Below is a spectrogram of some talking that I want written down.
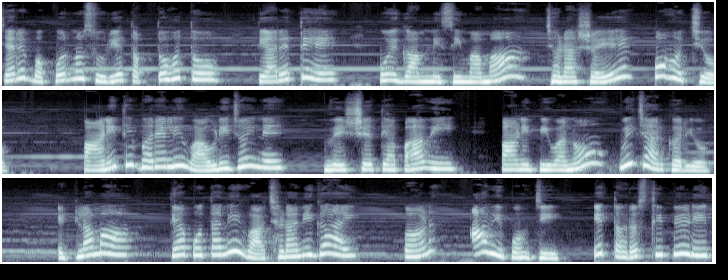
જ્યારે બપોરનો સૂર્ય તપતો હતો, ત્યારે તે કોઈ ગામની સીમામાં જળાશયે પહોંચ્યો. પાણીથી ભરેલી વાવડી જોઈને વેશ્ય ત્યાં આવી પાણી પીવાનો વિચાર કર્યો. એટલામાં ત્યાં પોતાની વાછડાની ગાય પણ આવી પહોંચી. એ તરસથી પીડિત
